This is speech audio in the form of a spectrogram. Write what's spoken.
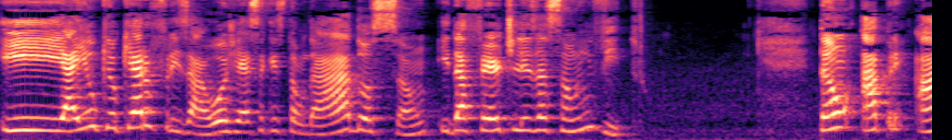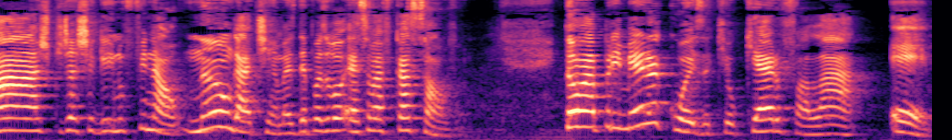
E aí o que eu quero frisar hoje é essa questão da adoção e da fertilização in vitro. Então, a, ah, acho que já cheguei no final. Não, gatinha, mas depois vou, essa vai ficar salva. Então, a primeira coisa que eu quero falar é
